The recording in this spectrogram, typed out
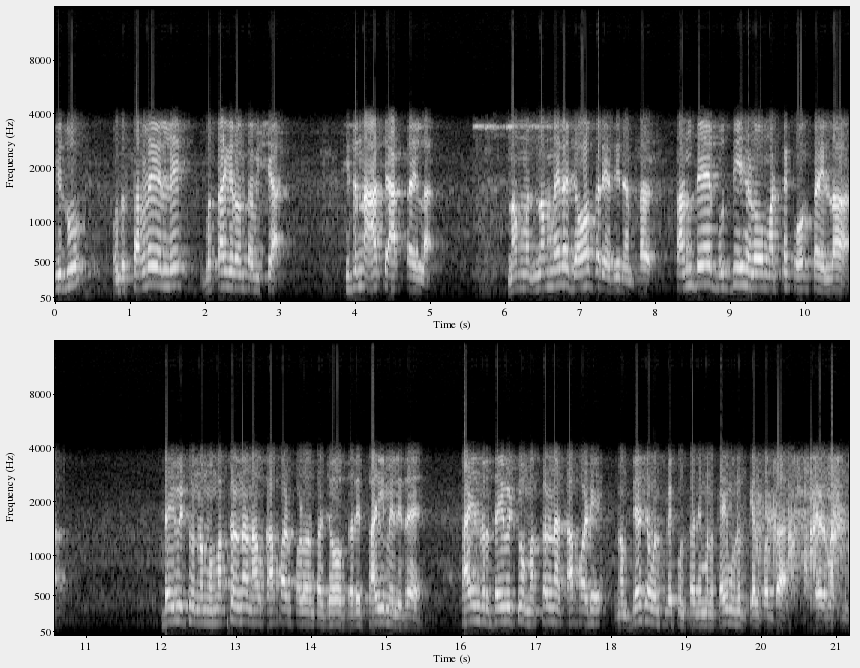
ಇದು ಒಂದು ಸರ್ವೆಯಲ್ಲಿ ಗೊತ್ತಾಗಿರುವಂಥ ವಿಷಯ. ಇದನ್ನ ಆಚೆ ಆಗ್ತಾ ಇಲ್ಲ. ನಮ್ಮ ನಮ್ಮ ಮೇಲೆ ಜವಾಬ್ದಾರಿ ಅದೇನೆ ಅಂತ. ತಂದೆ ಬುದ್ಧಿ ಹೇಳೋ ಮಟ್ಟಕ್ಕೆ ಹೋಗ್ತಾ ಇಲ್ಲ. ದಯವಿಟ್ಟು ನಮ್ಮ ಮಕ್ಕಳನ್ನ ನಾವು ಕಾಪಾಡ್ಕೊಳ್ಳುವಂಥ ಜವಾಬ್ದಾರಿ ತಾಯಿ ಮೇಲಿದೆ. ತಾಯಿಂದ್ರೆ ದಯವಿಟ್ಟು ಮಕ್ಕಳನ್ನ ಕಾಪಾಡಿ ನಮ್ಮ ದೇಶ ಉಳಿಸ್ಬೇಕು ಅಂತ ನಿಮ್ಮನ್ನು ಕೈ ಮುಗಿದು ಕೇಳ್ಕೊಂತ ಎರಡು ಮಾತು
